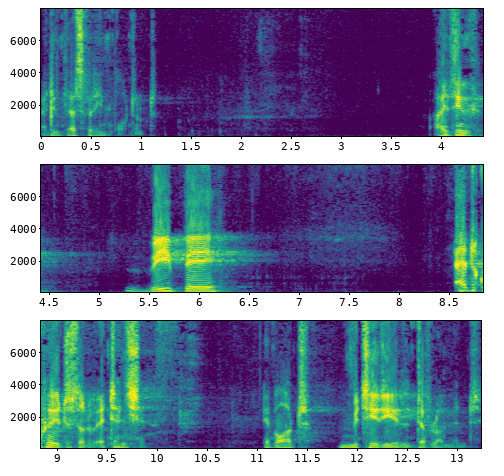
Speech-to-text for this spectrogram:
I think that's very important. I think we pay adequate sort of attention about material development,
